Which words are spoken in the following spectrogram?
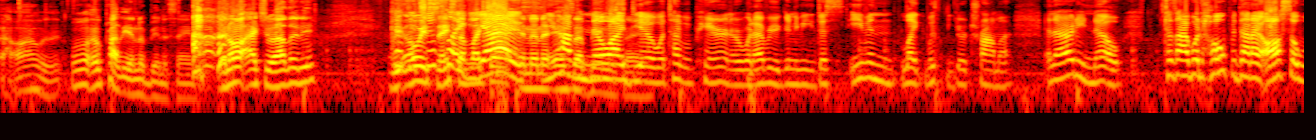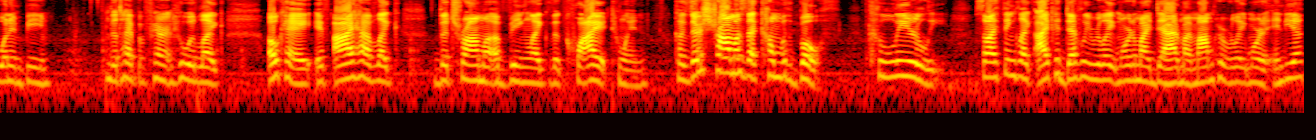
how I was. Well, it'll probably end up being the same. In all actuality, we always say like, stuff like yes, that, and then it you ends have up being no idea same. what type of parent or whatever you're going to be. Just even like with your trauma, and I already know, because I would hope that I also wouldn't be the type of parent who would like, okay, if I have like the trauma of being like the quiet twin, because there's traumas that come with both, clearly. So I think like I could definitely relate more to my dad. My mom could relate more to India,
